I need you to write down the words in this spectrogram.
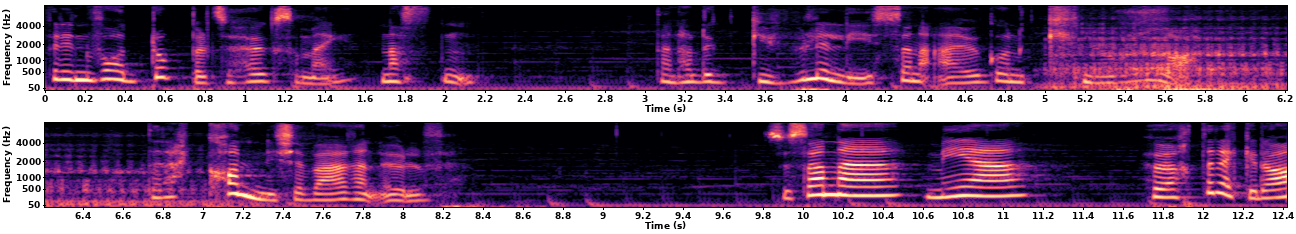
Fordi den var dobbelt så høy som meg. Nesten. Den hadde gule, lysende øyne og knurra. Det der kan ikke være en ulv. Susanne, Mie, hørte dere da?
